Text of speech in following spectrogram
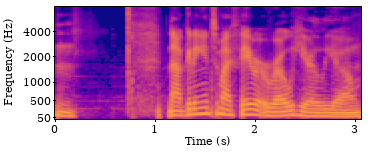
Hmm. Now, getting into my favorite row here, Leo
